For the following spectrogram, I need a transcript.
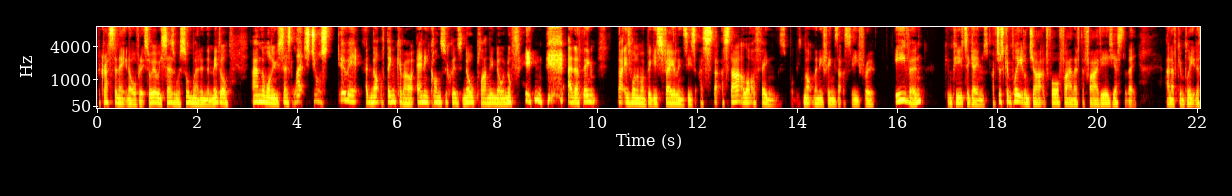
procrastinating over it. So he always says we're somewhere in the middle. I'm the one who says, let's just do it and not think about any consequence, no planning, no nothing. and I think that is one of my biggest failings is I, st- I start a lot of things, but there's not many things that I see through. Even computer games. I've just completed Uncharted 4 finally after five years yesterday. And I've completed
